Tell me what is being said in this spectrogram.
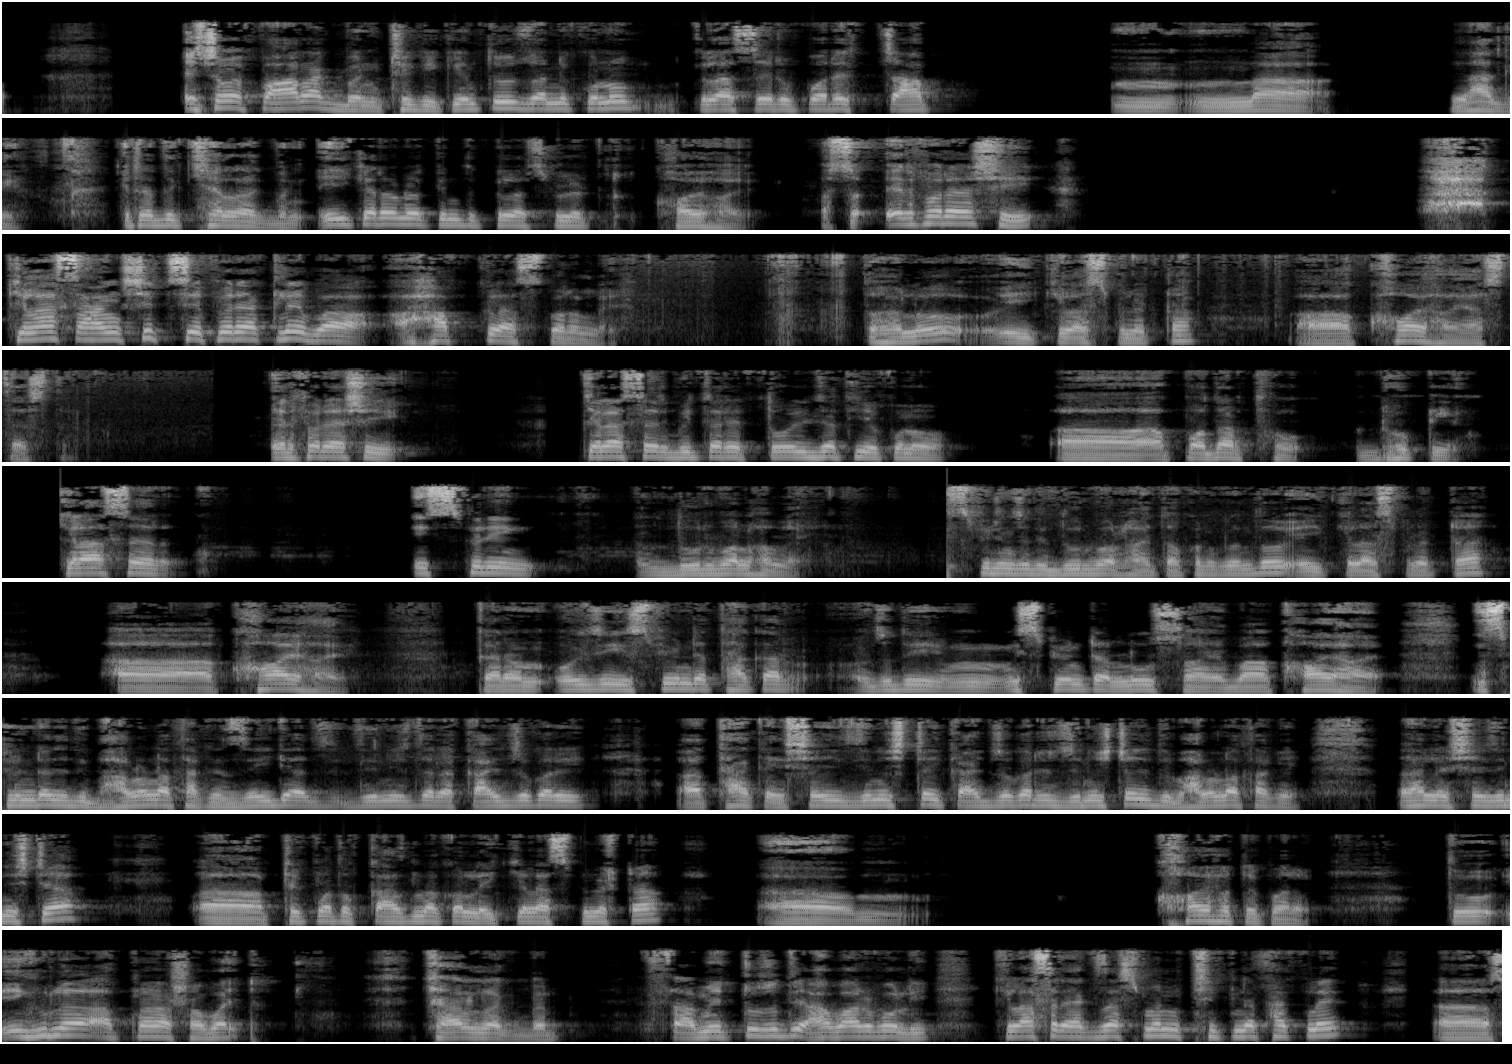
এই সময় পা রাখবেন ঠিকই, কিন্তু জানি কোনো ক্লাসের উপরে চাপ না লাগে। এটা দিকে খেয়াল রাখবেন। এই কারণে কিন্তু ক্লাস প্লেট ক্ষয় হয়। আচ্ছা এরপরে আসি ক্লাস আংশিক চেপে রাখলে বা হাফ ক্লাস করালে তো হলো এই ক্লাস প্লেটটা ক্ষয় হয় আস্তে আস্তে। এরপরে আসি, ক্লাসের ভিতরে তৈল জাতীয় কোনো পদার্থ ঢুকলে, ক্লাসের স্প্রিং দুর্বল হলে, স্প্রিং যদি দুর্বল হয়, তখন কিন্তু এই ক্লাস প্লেটটা ক্ষয় হয়। কারণ ওই যে স্প্রিংটা থাকার যদি স্প্রিনটা লুজ হয় বা ক্ষয় হয় স্প্রিনটা যদি ভালো না থাকে, যেইটা জিনিস দ্বারা কার্যকারী থাকে, সেই জিনিসটাই কার্যকারী জিনিসটা যদি ভালো না থাকে, তাহলে সেই জিনিসটা ঠিকমতো কাজ না করলে ক্লাস প্লেটটা ক্ষয় হতে পারে। তো এগুলা আপনারা সবাই খেয়াল রাখবেন। আমি একটু যদি আবার বলি ক্লাসের অ্যাডজাস্টমেন্ট ঠিক না থাকলে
